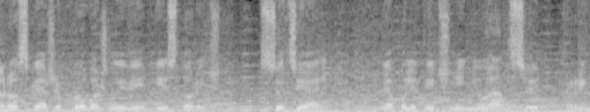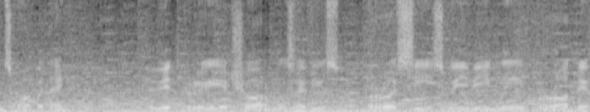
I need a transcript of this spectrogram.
розкаже про важливі історичні, соціальні та політичні нюанси кримського питання. Відкриє чорну завісу російської війни проти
